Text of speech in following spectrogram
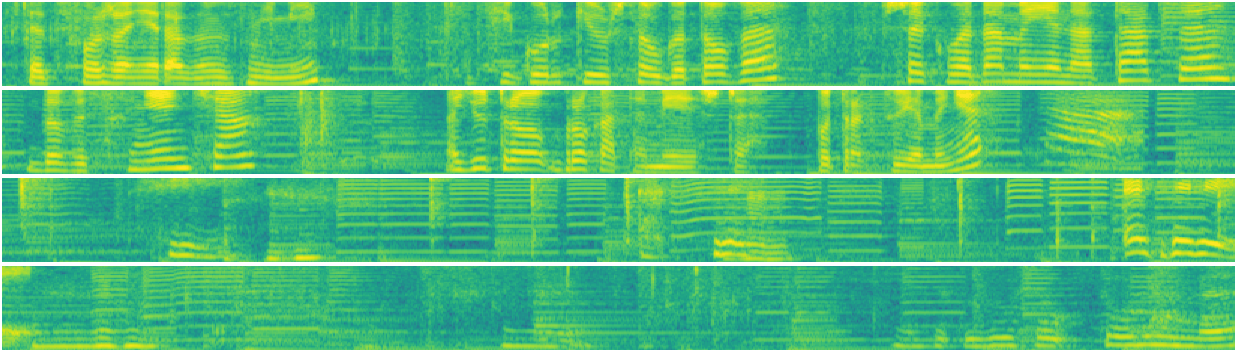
w te tworzenie razem z nimi. Figurki już są gotowe. Przekładamy je na tacę do wyschnięcia. A jutro brokatem je jeszcze potraktujemy, nie? Tak. My tu z Usią tulimy,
